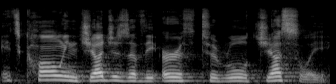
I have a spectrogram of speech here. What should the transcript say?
it's calling judges of the earth to rule justly.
